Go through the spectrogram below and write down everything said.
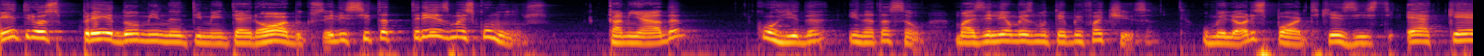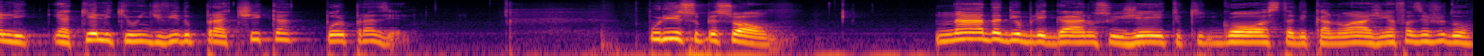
Entre os predominantemente aeróbicos, ele cita três mais comuns: caminhada, corrida e natação, mas ele ao mesmo tempo enfatiza: o melhor esporte que existe é aquele, é aquele que o indivíduo pratica por prazer. Por isso, pessoal, nada de obrigar um sujeito que gosta de canoagem a fazer judô,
